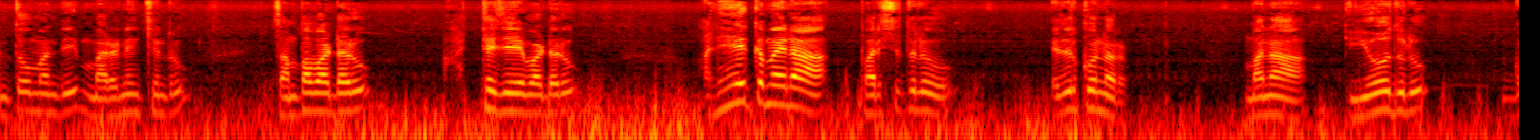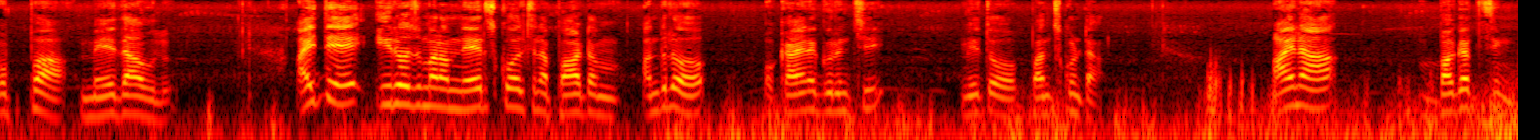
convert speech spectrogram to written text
ఎంతోమంది మరణించరు మరణించిండ్రు. చంపబడ్డరు హత్య చేయబడ్డరు అనేకమైన పరిస్థితులు ఎదుర్కొన్నారు మన యోధులు గొప్ప మేధావులు. అయితే ఈరోజు మనం నేర్చుకోవాల్సిన పాఠం అందులో ఒక ఆయన గురించి మీతో పంచుకుంటా. ఆయన భగత్ సింగ్.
